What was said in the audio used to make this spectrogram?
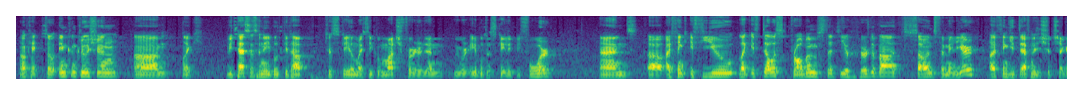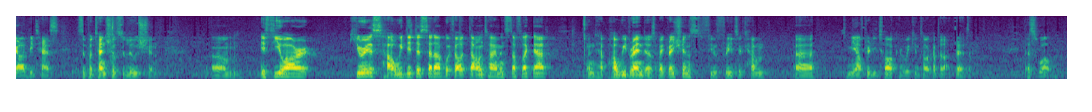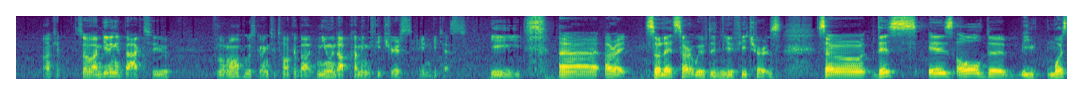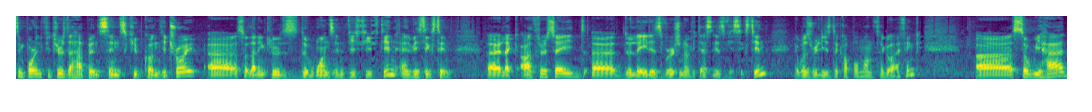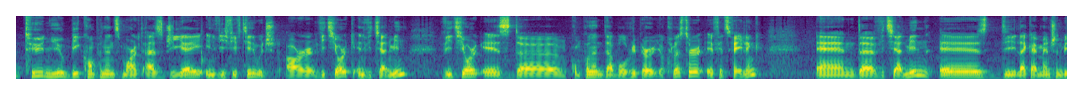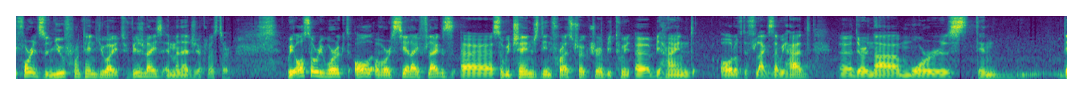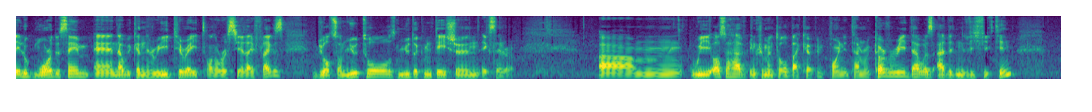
Okay, so in conclusion, um, like Vitess has enabled GitHub to scale MySQL much further than we were able to scale it before. And uh, I think if you, like, if those problems that you heard about sound familiar, I think you definitely should check out Vitess. It's a potential solution. Um, if you are curious how we did the setup without downtime and stuff like that, and how we ran those migrations, feel free to come uh, to me after the talk and we can talk about that as well. Okay, so I'm giving it back to Florent, who's going to talk about new and upcoming features in Vitess. Yay. Uh, all right, so let's start with the new features. So this is all the most important features that happened since KubeCon Detroit. Uh, so that includes the ones in V15 and V16. Uh, like Arthur said, uh, the latest version of Vitess is V16. It was released a couple months ago, I think. Uh, so we had two new big components marked as GA in V15, which are VTOrc and VTadmin. VTOrc is the component that will repair your cluster if it's failing. And uh, VTadmin is the, like I mentioned before, it's the new front-end UI to visualize and manage your cluster. We also reworked all of our CLI flags. Uh, so we changed the infrastructure between uh, behind all of the flags that we had. Uh, they're now more stand they look more the same and now we can reiterate on our CLI flags, build some new tools, new documentation, etc. Um, we also have incremental backup and point-in-time recovery that was added in V15.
